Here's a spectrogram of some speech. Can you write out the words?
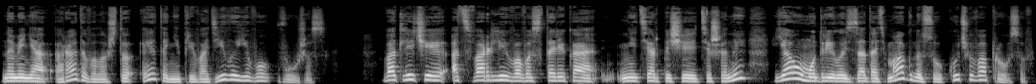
но меня радовало, что это не приводило его в ужас. В отличие от сварливого старика, не терпящей тишины, я умудрилась задать Магнусу кучу вопросов.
